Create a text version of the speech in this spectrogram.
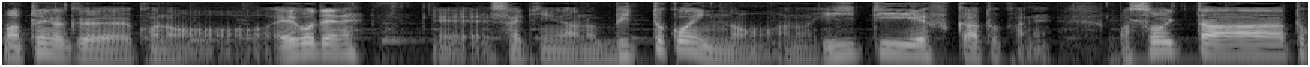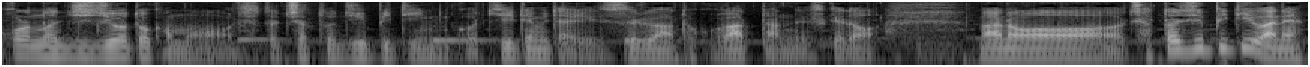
まあ、とにかくこの英語でね、えー、最近あのビットコインのあの ETF 化とかね、まあ、そういったところの事情とかもちょっとチャット GPT にこう聞いてみたりするようなとこがあったんですけど、まあ、あのチャット GPT はね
